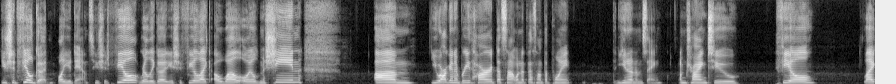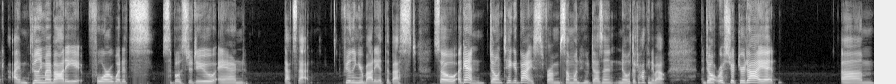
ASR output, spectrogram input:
you should feel good while you dance. You should feel really good. You should feel like a well-oiled machine. Um, you are gonna breathe hard. That's not one. That's not the point. You know what I'm saying? I'm trying to feel like I'm feeling my body for what it's supposed to do, and that's that feeling your body at the best. So again, don't take advice from someone who doesn't know what they're talking about. Don't restrict your diet um,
